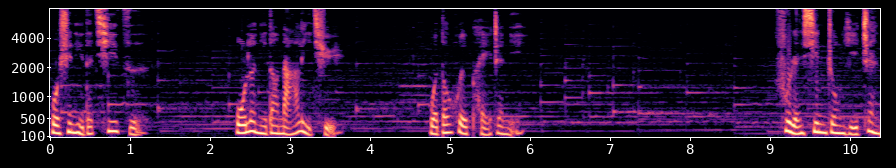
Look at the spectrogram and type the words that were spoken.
我是你的妻子，无论你到哪里去，我都会陪着你。”妇人心中一震，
